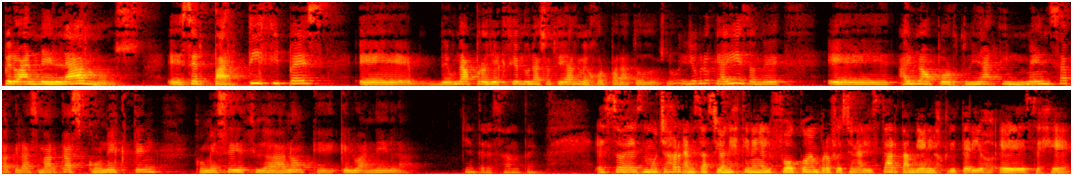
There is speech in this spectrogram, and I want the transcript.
pero anhelamos eh, ser partícipes eh, de una proyección de una sociedad mejor para todos. Y yo creo que ahí es donde eh, hay una oportunidad inmensa para que las marcas conecten con ese ciudadano que, lo anhela. Qué interesante. Eso es, muchas organizaciones tienen el foco en profesionalizar también los criterios ESG,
